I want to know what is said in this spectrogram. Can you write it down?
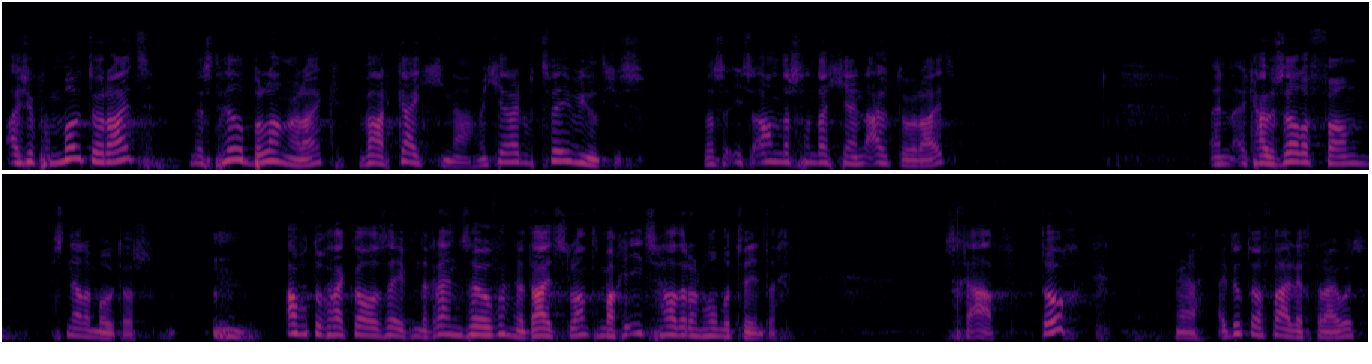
als je op een motor rijdt, dan is het heel belangrijk, waar kijk je naar? Want je rijdt op twee wieltjes. Dat is iets anders dan dat je een auto rijdt. En ik hou zelf van snelle motors. Af en toe ga ik wel eens even de grens over, naar Duitsland. Mag je iets harder dan 120. Dat is gaaf, toch? Ja, hij doet wel veilig trouwens.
